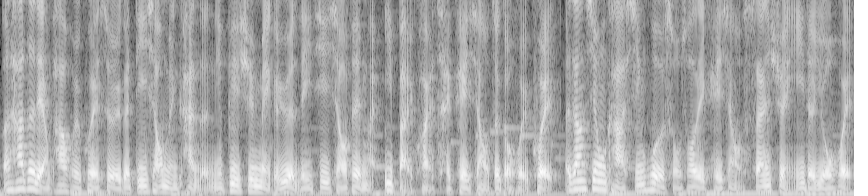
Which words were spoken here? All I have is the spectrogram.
而它这两趴回馈是有一个低消门槛的，你必须每个月累计消费满一百块才可以享有这个回馈。而张信用卡新户的手刷里可以享有三选一的优惠，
